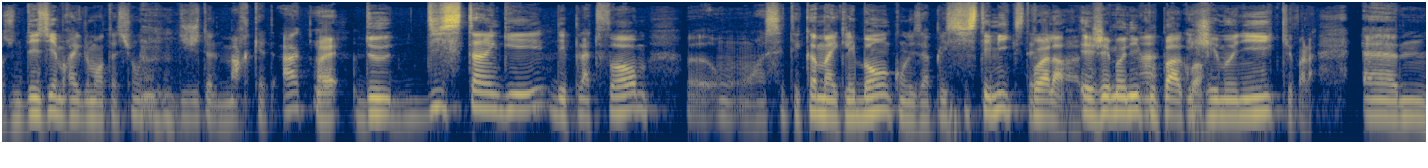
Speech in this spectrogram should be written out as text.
dans une deuxième réglementation du Digital Market Act, de distinguer des plateformes. Euh, c'était comme avec les banques, on les appelait systémiques. Voilà, hégémonique ou pas. Quoi. Hégémonique, voilà. Euh,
